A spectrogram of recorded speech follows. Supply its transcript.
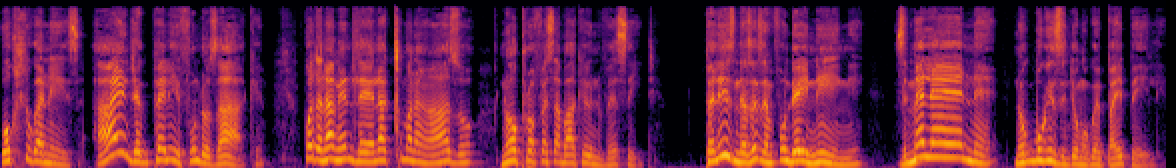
wokuhlukanisa. Hayi nje kuphela izifundo zakhe kodwa nangendlela axhumana ngazo noprofessor bakhe euniversity. Phela izinto zezemfundo eziningi zimelene nokubuka izinto ngokweBhayibheli.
